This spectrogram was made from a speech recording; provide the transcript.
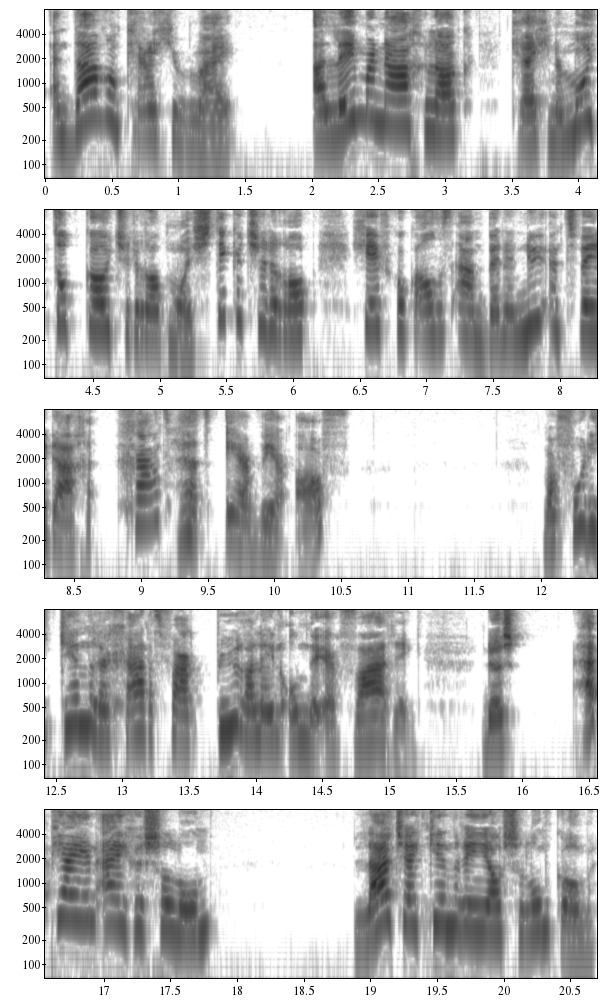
En daarom krijg je bij mij alleen maar nagellak. Krijg je een mooi topcoatje erop, mooi stickertje erop. Geef ik ook altijd aan, binnen nu en twee dagen gaat het er weer af. Maar voor die kinderen gaat het vaak puur alleen om de ervaring. Dus heb jij een eigen salon? Laat jij kinderen in jouw salon komen.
